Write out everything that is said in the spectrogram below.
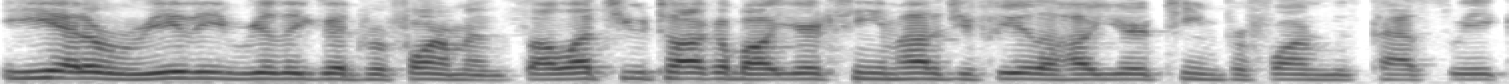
He had a really, really good performance. I'll let you talk about your team. How did you feel how your team performed this past week?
